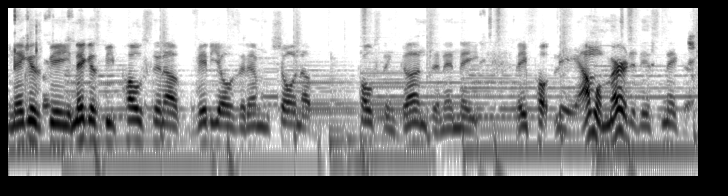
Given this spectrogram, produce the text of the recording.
Niggas be niggas be posting up videos of them showing up posting guns and then they they post yeah, I'm gonna murder this nigga.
